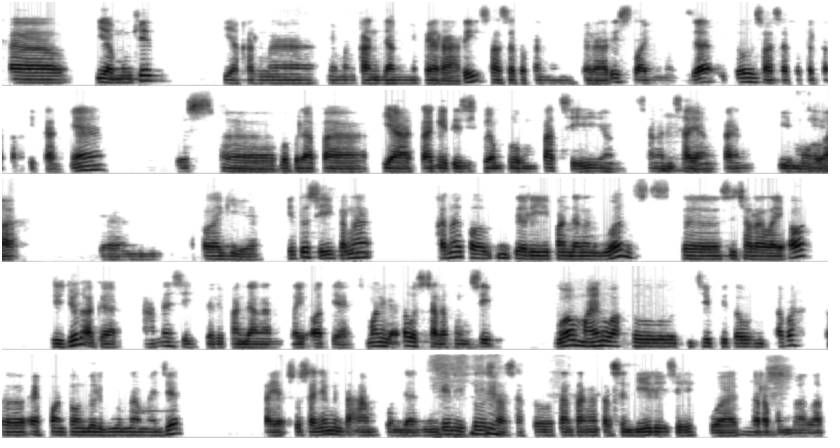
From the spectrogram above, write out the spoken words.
uh, ya mungkin ya karena memang kandangnya Ferrari, salah satu kandangnya Ferrari selain Monza itu salah satu ketertarikannya. Terus uh, beberapa ya tragedi 94 sih yang sangat hmm. disayangkan di Mola yeah. dan apalagi ya itu sih karena karena kalau dari pandangan gue secara layout jujur agak aneh sih dari pandangan layout ya cuman nggak tahu secara fungsi gue main waktu GP tahun apa F1 tahun 2006 aja kayak susahnya minta ampun dan mungkin itu salah satu tantangan tersendiri sih buat hmm. para pembalap.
